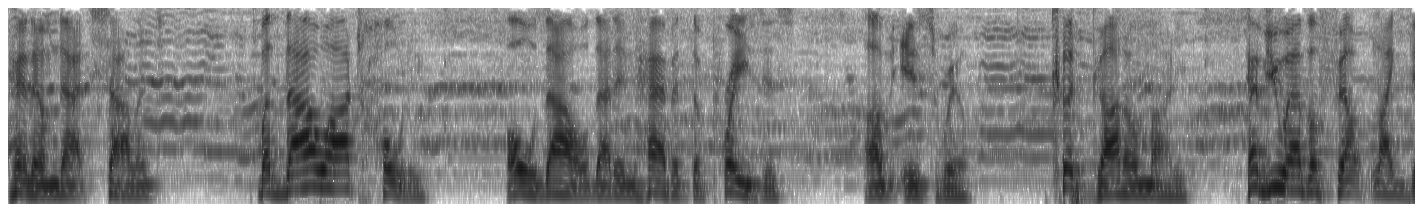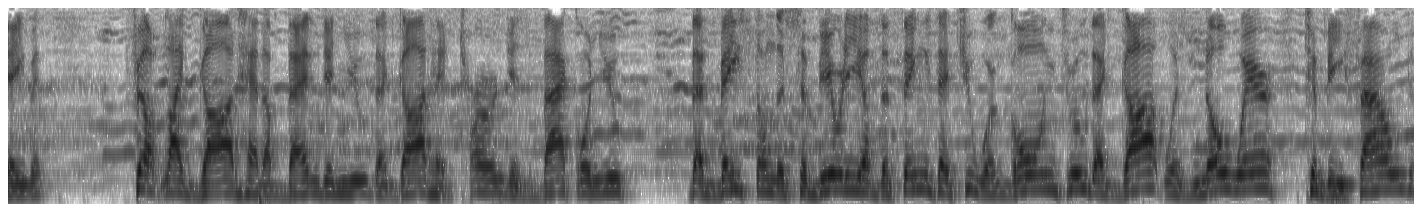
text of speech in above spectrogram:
and am not silent. But thou art holy, O thou that inhabit the praises of Israel. Good God Almighty, have you ever felt like David? Felt like God had abandoned you, that God had turned his back on you? That based on the severity of the things that you were going through, that God was nowhere to be found?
